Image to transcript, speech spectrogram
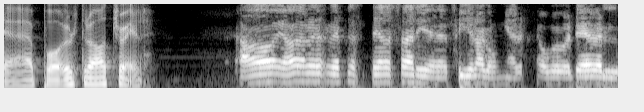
eh, på ultratrail. Ja, jag har representerat Sverige fyra gånger och det är väl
